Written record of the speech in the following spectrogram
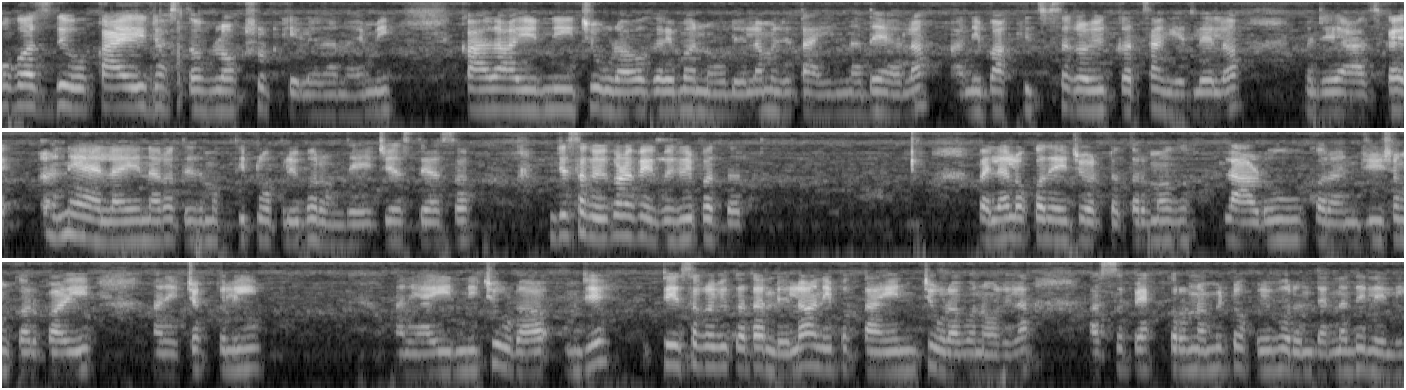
मग आज देव काय जास्त ब्लॉग शूट केलेला नाही मी. काल आईंनी चिवडा वगैरे बनवलेला म्हणजे ताईंना द्यायला. आणि बाकीचं सगळं विकत सांगितलेलं. म्हणजे आज काय न्यायला येणार होते मग ती टोपली भरून द्यायची असते असं. म्हणजे सगळीकडे वेगवेगळी पद्धत. पहिल्या लोक द्यायची वाटतं तर मग लाडू करंजी शंकरपाळी आणि चकली आणि आईंनी चिवडा म्हणजे ते सगळं विकत आणलेलं आणि फक्त आईंनी चिवडा बनवलेला. असं पॅक करून आम्ही टोपली भरून त्यांना दिलेली.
